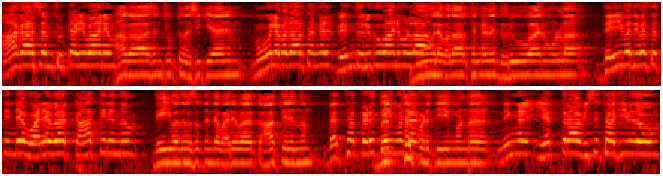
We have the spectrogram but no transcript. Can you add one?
ആകാശം ചുട്ടഴിവാനും ആകാശം ചുട്ടു നശിക്കാനും മൂലപദാർത്ഥങ്ങൾ വെന്തുരുകുവാനുമുള്ള മൂലപദാർത്ഥങ്ങൾ വെന്തുരുകുവാനുമുള്ള ദൈവ ദിവസത്തിന്റെ വരവ് കാത്തിരുന്നും ദൈവ ദിവസത്തിന്റെ വരവ് കാത്തിരുന്നും ബന്ധപ്പെടുത്തിയും കൊണ്ട് നിങ്ങൾ എത്ര വിശുദ്ധ ജീവിതവും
